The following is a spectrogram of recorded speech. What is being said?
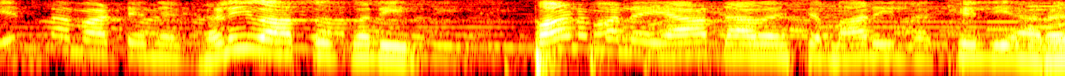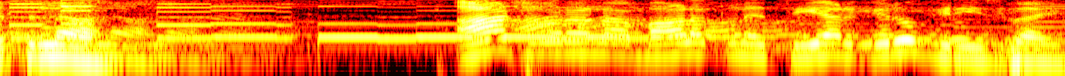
એટલા માટે મેં ઘણી વાતો કરી. પણ મને યાદ આવે છે મારી લખેલી આ રચના. આઠ વર્ષના બાળકને તૈયાર કર્યો ગિરીશભાઈ.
